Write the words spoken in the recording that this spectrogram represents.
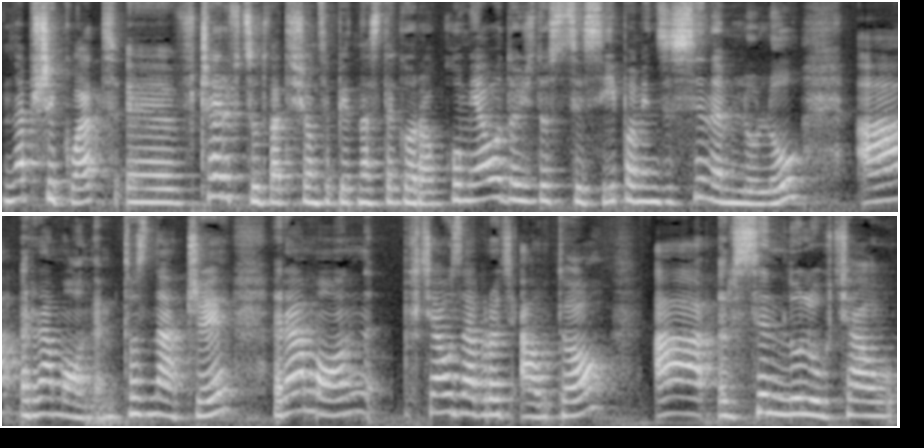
Na przykład e, w czerwcu 2015 roku miało dojść do scysji pomiędzy synem Lulu a Ramonem. To znaczy, Ramon chciał zabrać auto, a syn Lulu chciał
